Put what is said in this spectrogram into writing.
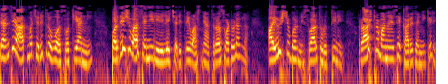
त्यांचे आत्मचरित्र व स्वकीयांनी परदेशवासियांनी लिहिलेले चरित्रे वाचण्यात रस वाटू लागला. आयुष्यभर निस्वार्थ वृत्तीने राष्ट्रमाननेचे कार्य त्यांनी केले.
